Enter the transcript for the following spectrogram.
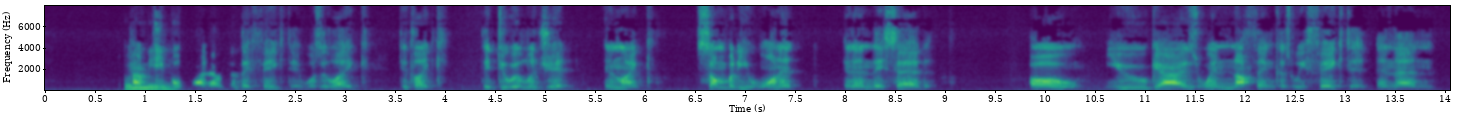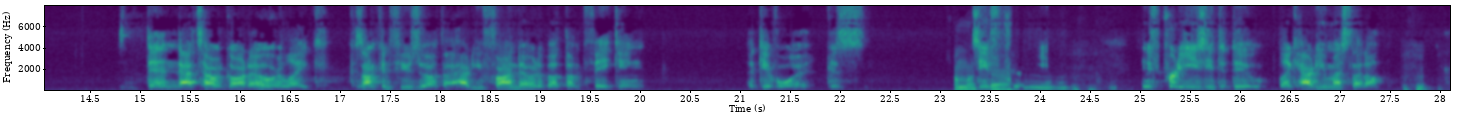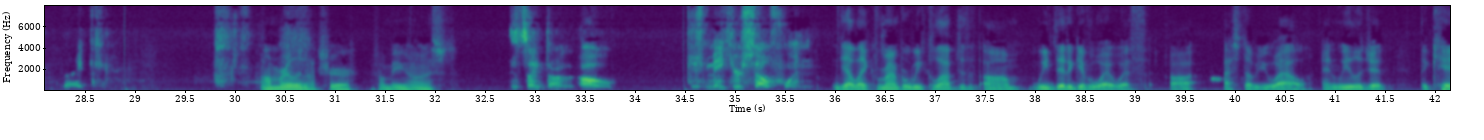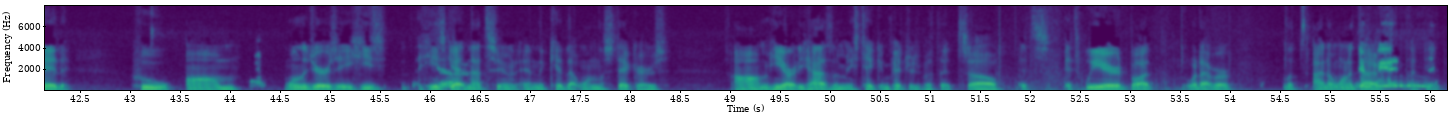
What do how you mean? people find out that they faked it? Was it like did like they do it legit and like somebody won it and then they said, "Oh, you guys win nothing because we faked it," and then then that's how it got out, or like because I'm confused about that. How do you find out about them faking a giveaway? Because I'm not seems sure. pretty seems pretty easy to do. Like, how do you mess that up? like, I'm really not sure if I'm being honest. it's like, oh, just make yourself win. Yeah, like remember we collabed with um we did a giveaway with uh SWL and we legit the kid who um won the jersey, he's he's Yeah. getting that soon and the kid that won the stickers um he already has them. He's taking pictures with it. So, it's it's weird, but whatever. Let's I don't want to dive we had- that deep.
